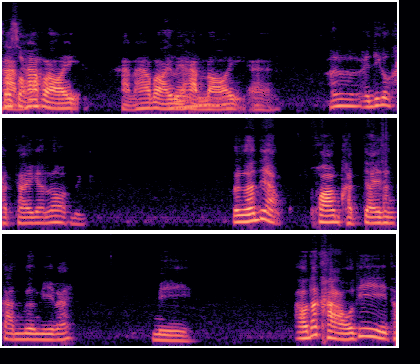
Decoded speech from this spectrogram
หารสสห้าร้อยหารห้าร้อยหรือหารร้อยอ่าเอออันนี้ก็ขัดใจกันรอบหนึ่งดังนั้นเนี่ย ความขัดใจทางการเมืองมีไหมมี เอานักข่าวที่ท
